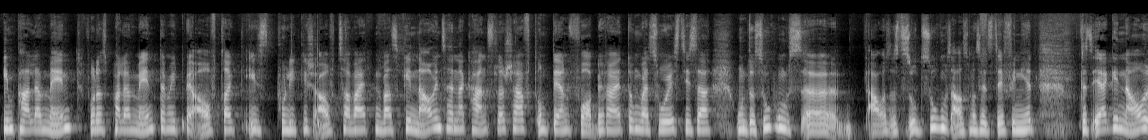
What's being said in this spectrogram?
im Parlament, wo das Parlament damit beauftragt ist, politisch aufzuarbeiten, was genau in seiner Kanzlerschaft und deren Vorbereitung, weil so ist dieser Untersuchungs, äh, aus, das Untersuchungsausmaß jetzt definiert, dass er genau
